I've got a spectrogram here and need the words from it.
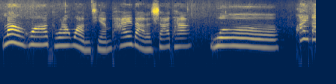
浪花突然往前拍打了沙滩。哇！快跑！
